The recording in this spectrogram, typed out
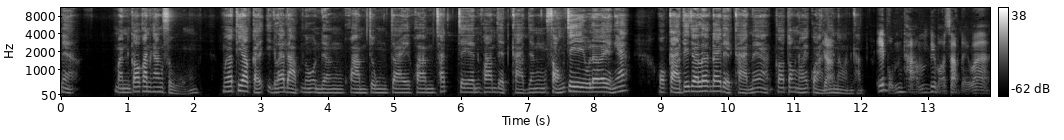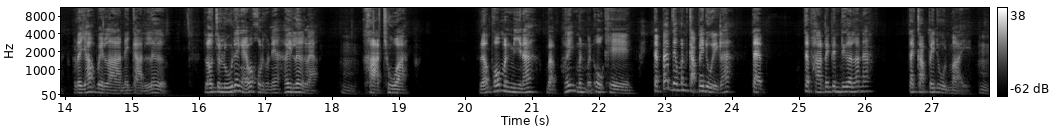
เนี่ย มันก็ค่อนข้างสูง เมื่อเทียบกับอีกระดับโน้นยังความจูงใจ ความชัดเจน ความเด็ดขาดยัง 2G อยู่เลยอย่างเงี้ย โอกาสที่จะเลิกได้เด็ดขาดเนี่ย ก็ต้องน้อยกว่าแน่นอนครับ เอ๊ะผมถามพี่หมอศักดิ์หน่อยว่า ระยะเวลาในการเลิก เราจะรู้ได้ไงว่าคนคนเนี้ยเฮ้ยเลิกแล้วอืมขาดชัวร์แล้วเพราะมันมีนะแบบเฮ้ยมันเหมือนโอเค แต่แป๊บเดียวมันกลับไปดูดอีกแล้วแต่แต่ผ่านไปเป็นเดือนแล้วนะ แต่กลับไปดูดใหม่อืม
